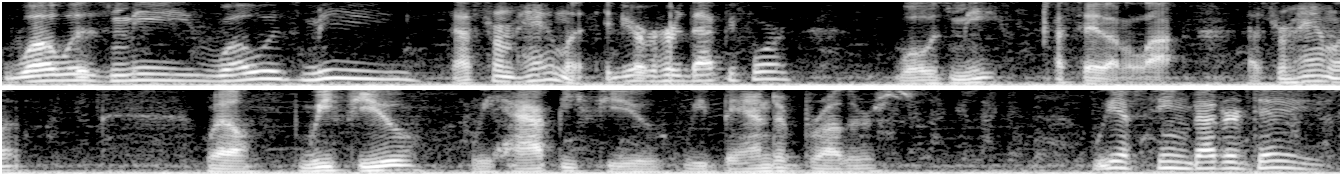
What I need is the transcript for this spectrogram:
Woe is me, woe is me. That's from Hamlet. Have you ever heard that before? Woe is me. I say that a lot. That's from Hamlet. Well, we few, we happy few, we band of brothers, we have seen better days,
